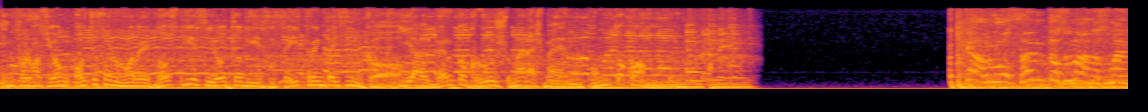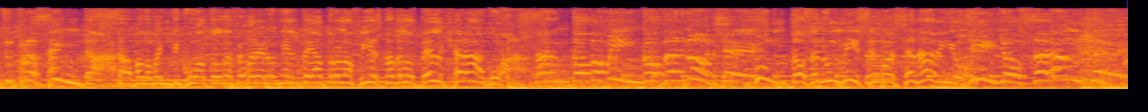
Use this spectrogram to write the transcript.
Información 809-218-1635 y albertocruzmanagement.com. Carlos Santos Management presenta sábado 24 de febrero en el Teatro La Fiesta del Hotel Caragua. Santo Domingo de noche. Juntos en un mismo escenario. Gillo Sarante.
